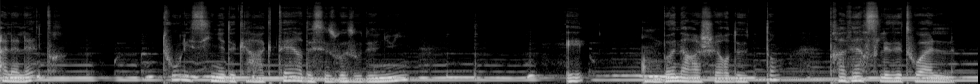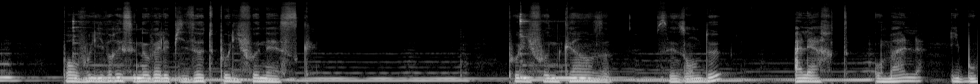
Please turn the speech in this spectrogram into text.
à la lettre, les signes de caractère de ces oiseaux de nuit et, en bon arracheur de temps, traverse les étoiles pour vous livrer ce nouvel épisode polyphonesque. Polyphone 15, saison 2, alerte au mal hibou.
